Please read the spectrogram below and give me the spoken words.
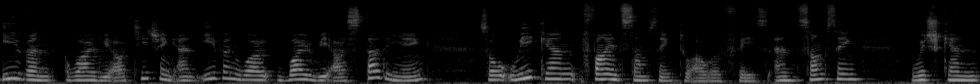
even while we are teaching and even while, while we are studying so we can find something to our face and something which can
